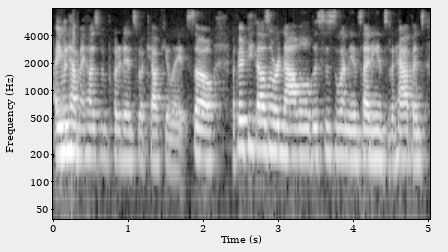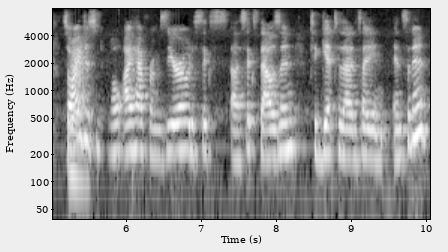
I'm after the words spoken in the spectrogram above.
I even have my husband put it in so it calculates. So a 50,000 word novel, this is when the inciting incident happens. So yeah. I just know I have from zero to six uh, 6,000 to get to that inciting incident.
